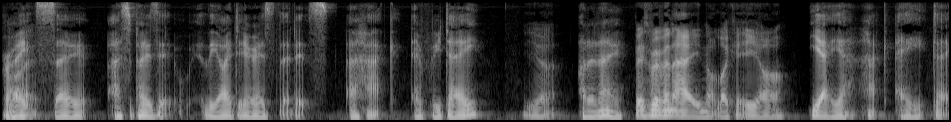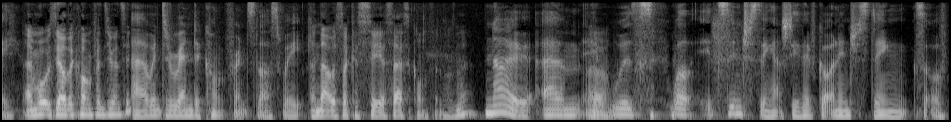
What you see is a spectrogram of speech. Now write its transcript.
right? Right. So I suppose it the idea is that it's a hack every day. Yeah. I don't know. But it's with an A, not like a ER. Yeah, yeah, hack a day. And what was the other conference you went to? Uh, I went to Render conference last week. and that was like a CSS conference, wasn't it? No, um, it Oh. was well. It's interesting actually. They've got an interesting sort of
